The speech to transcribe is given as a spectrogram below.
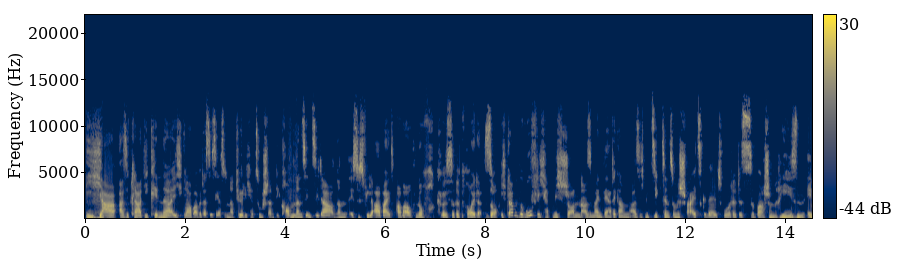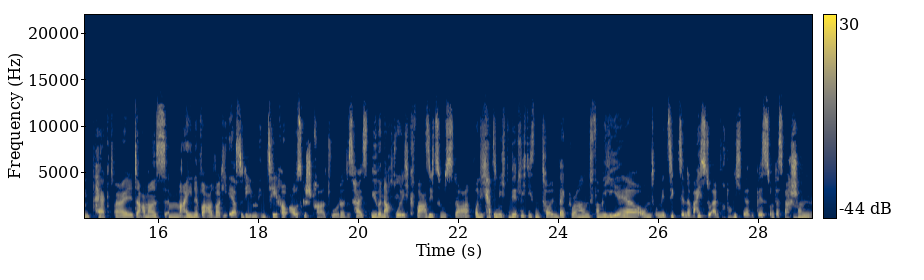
Ja, also klar, die Kinder, ich glaube, aber das ist ja so ein natürlicher Zustand. Die kommen, dann sind sie da und dann ist es viel Arbeit, aber auch noch größere Freude. So, ich glaube, beruflich hat mich schon, also mein Werdegang, als ich mit 17 zur Miss Schweiz gewählt wurde, das war schon ein riesen Impact, weil damals meine Wahl war die erste, die im, im TV ausgestrahlt wurde. Das heißt, über Nacht wurde ich quasi zum Star. Und ich hatte nicht wirklich diesen tollen Background familiär und, und mit 17, da weißt du einfach noch nicht, wer du bist. Und das war schon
